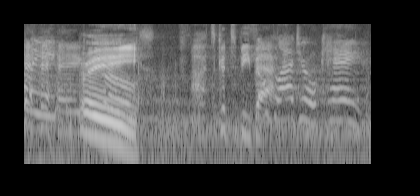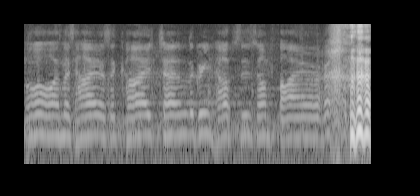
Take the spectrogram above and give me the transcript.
Ollie! Hooray! Ah, it's good to be So back. glad you're okay. Oh, I'm as high as a kite and the greenhouse is on fire.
